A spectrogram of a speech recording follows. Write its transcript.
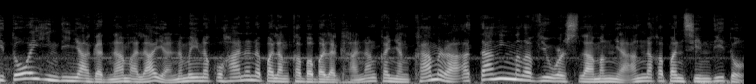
Ito ay hindi niya agad na malaya na may nakuhanan na palang kababalaghan ang kanyang camera at tanging mga viewers lamang niya ang nakapansin dito.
